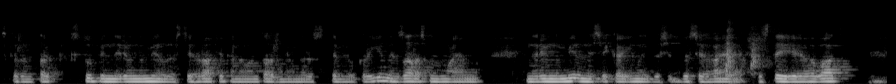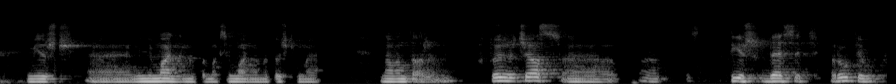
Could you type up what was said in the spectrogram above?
скажімо так, ступінь нерівномірності графіка навантаження в енергосистемі України. Зараз ми маємо нерівномірність, яка іноді досягає 6 ГВт між мінімальними та максимальними точками навантаження. В той же час, е, е, ті ж 10 років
